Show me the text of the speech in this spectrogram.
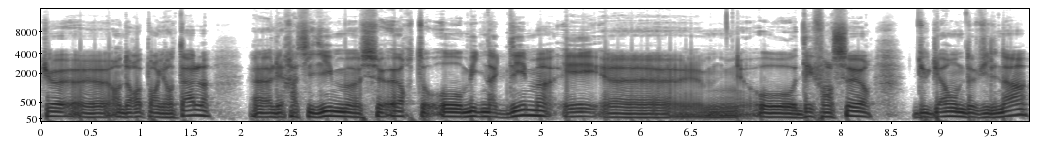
que en Europe orientale, euh, les chassidim se heurtent aux Mignagdim et euh, aux défenseurs du Gaon de Vilna,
